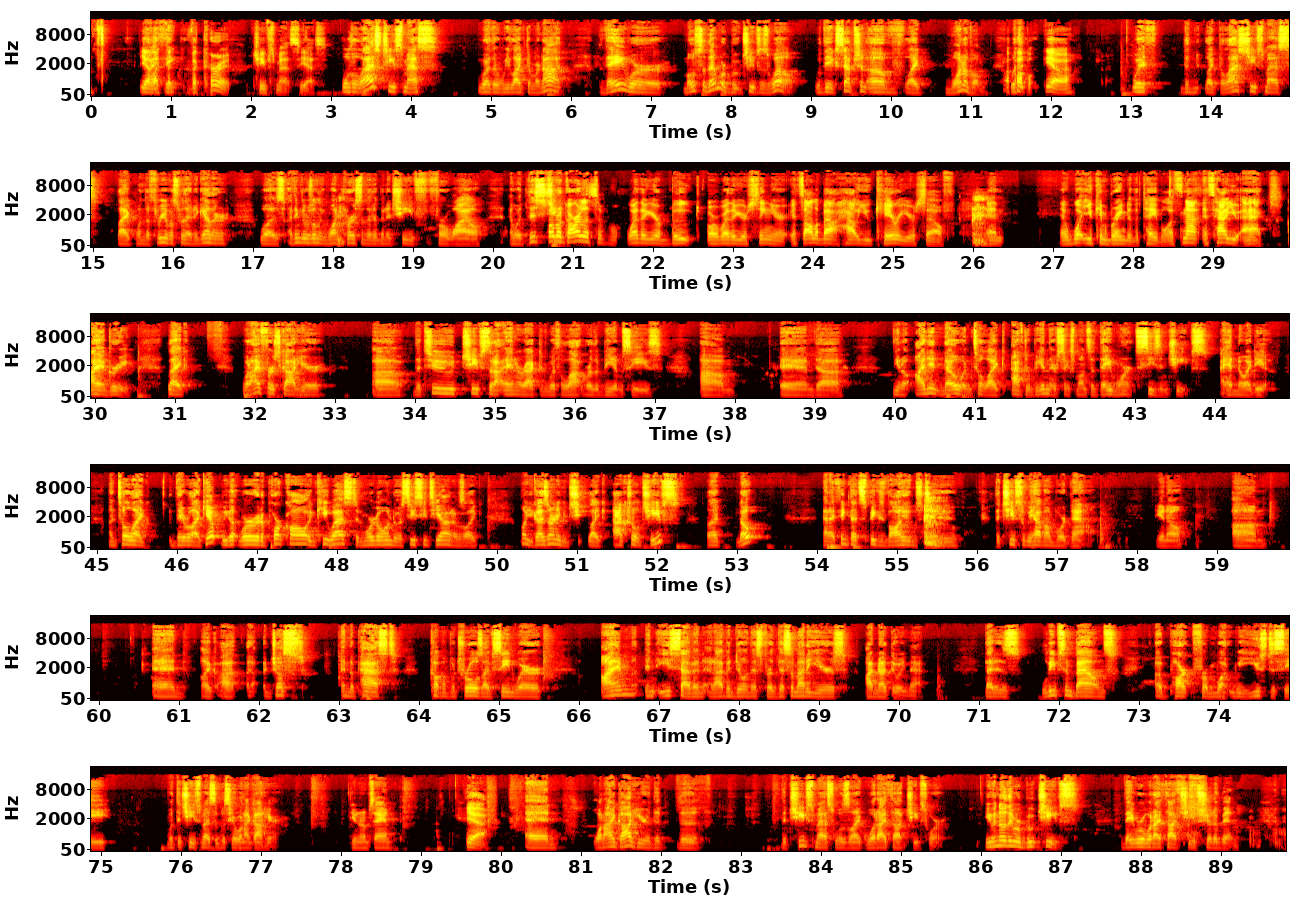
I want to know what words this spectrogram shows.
Yeah, I like think- the, the current Chiefs mess. Yes. Well, the last Chiefs mess, whether we like them or not, they were most of them were boot chiefs as well, with the exception of like one of them. A With couple. yeah. With the like the last Chiefs mess, like when the three of us were there together, was I think there was only one person that had been a chief for a while, and with this But chief, regardless of whether you're boot or whether you're senior, it's all about how you carry yourself and and what you can bring to the table. It's not. It's how you act. I agree. Like when I first got here, uh, the two chiefs that I interacted with a lot were the BMCs, um, and uh, you know I didn't know until like after being there six months that they weren't seasoned chiefs. I had no idea until like they were like, "Yep, we got we're at a port call in Key West, and we're going to a CCTI." And I was like, "Oh, you guys aren't even like actual Chiefs?" Like, nope. And I think that speaks volumes to the Chiefs that we have on board now. You know, um, and like uh, just in the past couple patrols, I've seen where I'm an E7 and I've been doing this for this amount of years. I'm not doing that. That is leaps and bounds apart from what we used to see with the Chiefs mess that was here when I got here. You know what I'm saying? Yeah. And when I got here, the the the Chiefs mess was like what I thought Chiefs were. Even though they were boot Chiefs, they were what I thought Chiefs should have been.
